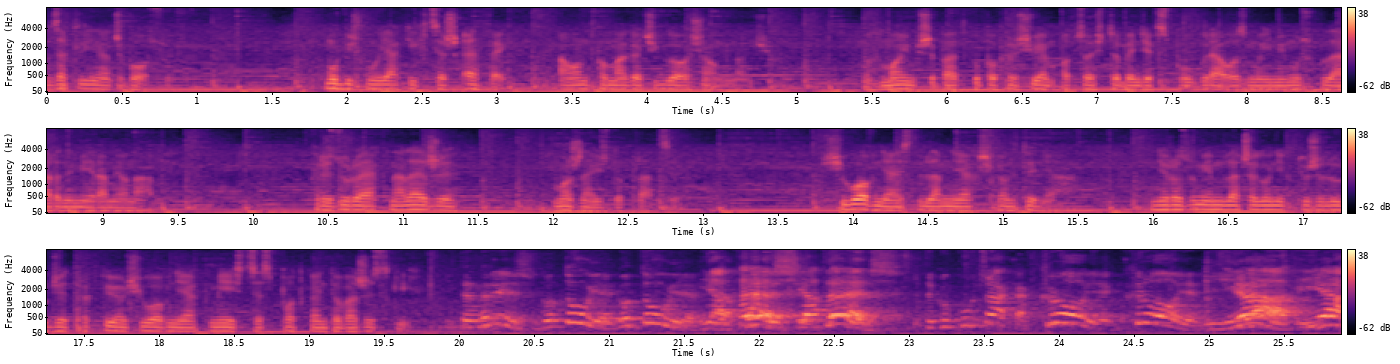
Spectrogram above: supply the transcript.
zaklinacz włosów. Mówisz mu, jaki chcesz efekt, a on pomaga ci go osiągnąć. W moim przypadku poprosiłem o coś, co będzie współgrało z moimi muskularnymi ramionami. Fryzura jak należy, można iść do pracy. Siłownia jest dla mnie jak świątynia. Nie rozumiem, dlaczego niektórzy ludzie traktują siłownię jak miejsce spotkań towarzyskich. Ten ryż, gotuję, gotuję. Ja też, ja też! I tego kurczaka, kroję, kroję. I ja, i ja!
